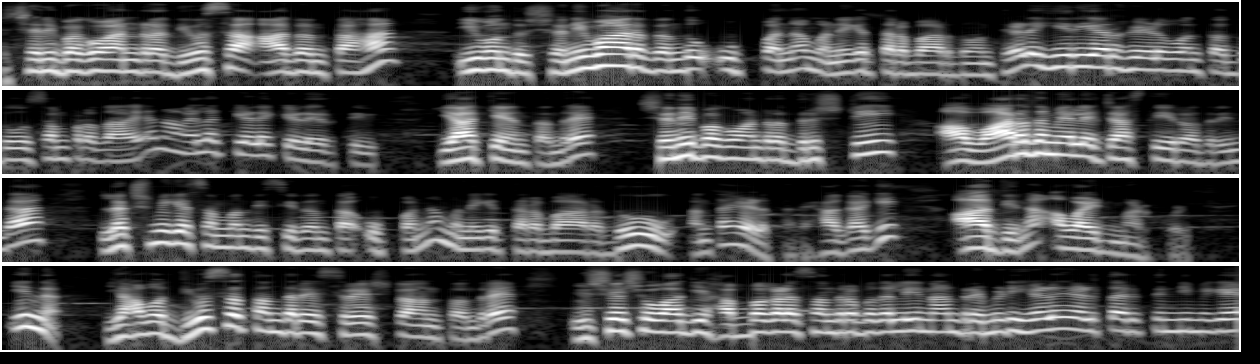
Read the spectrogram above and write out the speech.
ಶನಿ ಭಗವಾನರ ದಿವಸ ಆದಂತಹ ಈ ಒಂದು ಶನಿವಾರದಂದು ಉಪ್ಪನ್ನು ಮನೆಗೆ ತರಬಾರ್ದು ಅಂತೇಳಿ ಹಿರಿಯರು ಹೇಳುವಂಥದ್ದು ಸಂಪ್ರದಾಯ ನಾವೆಲ್ಲ ಕೇಳೇ ಕೇಳಿರ್ತೀವಿ. ಯಾಕೆ ಅಂತಂದರೆ ಶನಿ ಭಗವಾನರ ದೃಷ್ಟಿ ಆ ವಾರದ ಮೇಲೆ ಜಾಸ್ತಿ ಇರೋದ್ರಿಂದ ಲಕ್ಷ್ಮಿಗೆ ಸಂಬಂಧಿಸಿದಂಥ ಉಪ್ಪನ್ನು ಮನೆಗೆ ತರಬಾರದು ಅಂತ ಹೇಳ್ತಾರೆ. ಹಾಗಾಗಿ ಆ ದಿನ ಅವಾಯ್ಡ್ ಮಾಡ್ಕೊಳ್ಳಿ. ಇನ್ನು ಯಾವ ದಿವಸ ತಂದರೆ ಶ್ರೇಷ್ಠ ಅಂತಂದರೆ ವಿಶೇಷವಾಗಿ ಹಬ್ಬಗಳ ಸಂದರ್ಭದಲ್ಲಿ ನಾನು ರೆಮಿಡಿ ಹೇಳೇ ಹೇಳ್ತಾ ಇರ್ತೀನಿ ನಿಮಗೆ.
